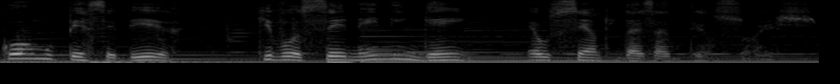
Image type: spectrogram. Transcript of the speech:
Como perceber que você nem ninguém é o centro das atenções?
